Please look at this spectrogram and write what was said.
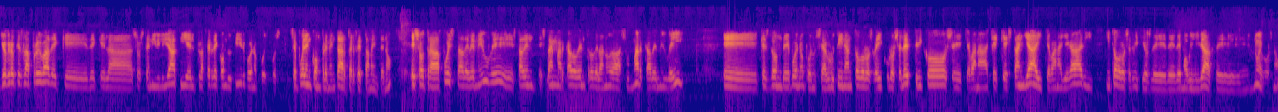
yo creo que es la prueba de que, de que la sostenibilidad y el placer de conducir, bueno, pues, pues se pueden complementar perfectamente, ¿no? Es otra apuesta de BMW, está, den- está enmarcado dentro de la nueva submarca BMW i, eh, que es donde, bueno, pues se aglutinan todos los vehículos eléctricos eh, que van a, que, que están ya y que van a llegar y, y todos los servicios de, de- de movilidad eh, nuevos, ¿no?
